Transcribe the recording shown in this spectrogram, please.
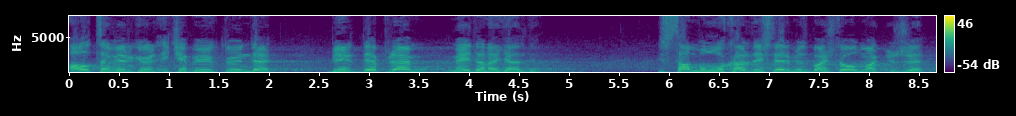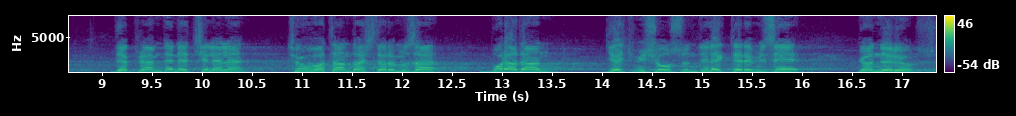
6,2 büyüklüğünde bir deprem meydana geldi. İstanbullu kardeşlerimiz başta olmak üzere depremden etkilenen tüm vatandaşlarımıza buradan geçmiş olsun dileklerimizi gönderiyoruz.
